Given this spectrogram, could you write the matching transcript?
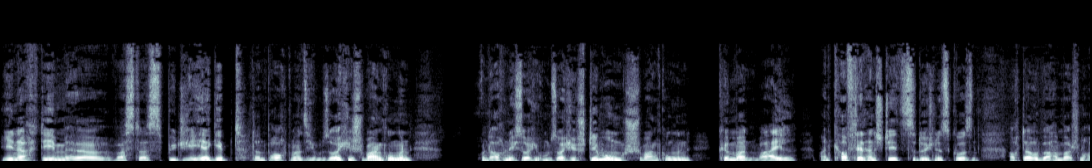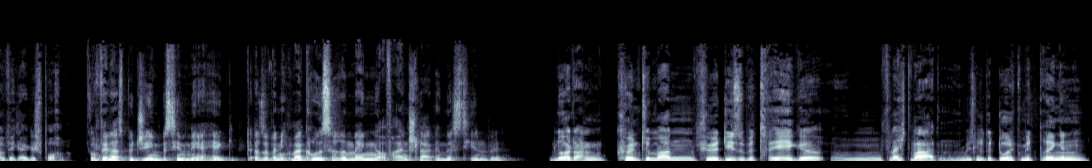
je nachdem, äh, was das Budget hergibt. Dann braucht man sich um solche Schwankungen und auch nicht um solche Stimmungsschwankungen kümmern, weil man kauft ja dann stets zu Durchschnittskursen. Auch darüber haben wir schon häufiger gesprochen. Und wenn das Budget ein bisschen mehr hergibt, also wenn ich mal größere Mengen auf einen Schlag investieren will? Na, dann könnte man für diese Beträge hm, vielleicht warten, ein bisschen Geduld mitbringen.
